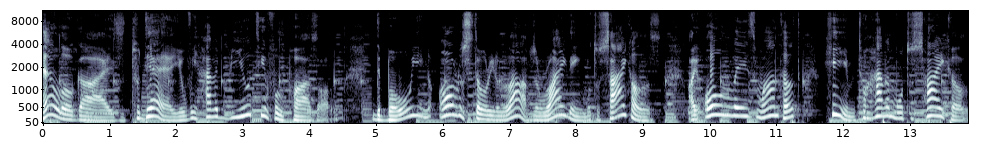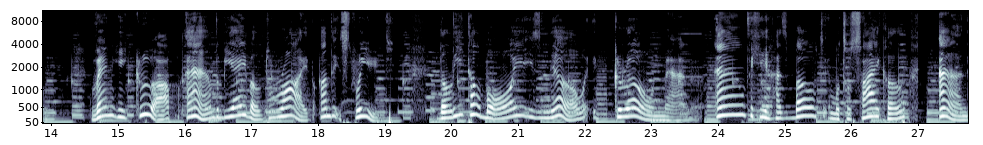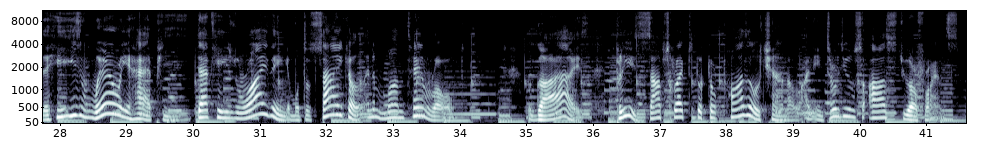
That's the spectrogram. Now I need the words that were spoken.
Hello guys, today we have a beautiful puzzle. The boy in our story loves riding motorcycles. I always wanted him to have a motorcycle when he grew up and be able to ride on the street. The little boy is now a grown man and he has bought a motorcycle and he is very happy that he is riding a motorcycle in a mountain road. Guys, please subscribe to Dr. Puzzle channel and introduce us to your friends.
